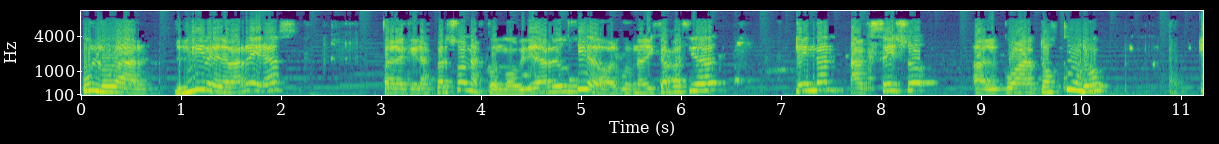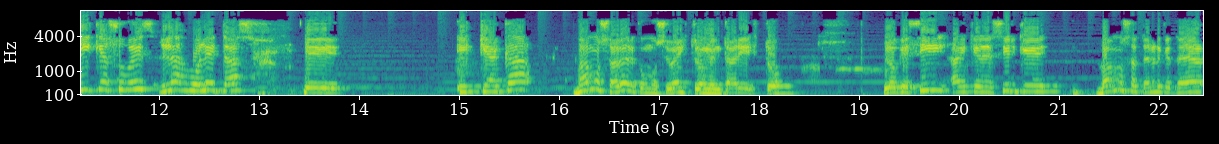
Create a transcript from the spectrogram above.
un lugar libre de barreras para que las personas con movilidad reducida o alguna discapacidad tengan acceso al cuarto oscuro y que a su vez las boletas eh, y que acá vamos a ver cómo se va a instrumentar esto. Lo que sí hay que decir que vamos a tener que tener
